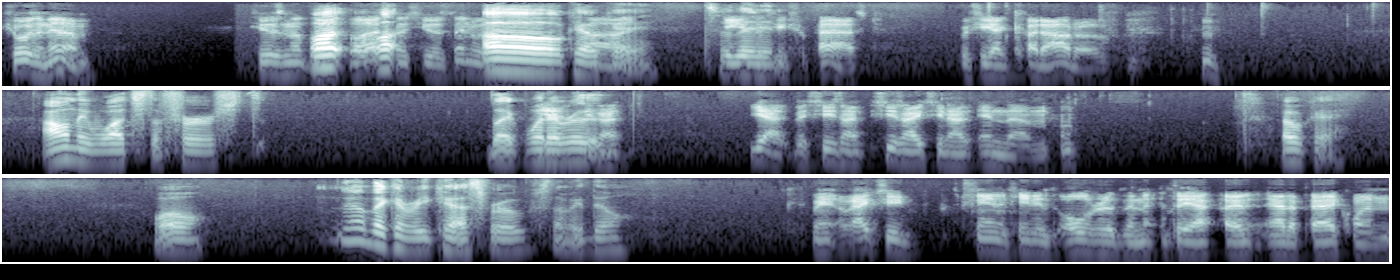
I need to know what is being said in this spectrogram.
She wasn't in them. She was in the Well, last, well, one she was in was Oh, okay, uh, okay. so Days they of. Future Past, where she got cut out of. I only watched the first, like whatever. Yeah, she's not, yeah, but she's not. She's actually not in them. Okay. Well, yeah, they can recast Rogue. It's no big deal. Mean, actually, Channing Tatum is older than the Anna Paquin,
